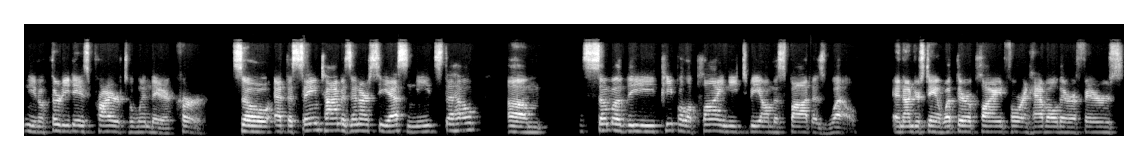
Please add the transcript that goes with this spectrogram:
you know, 30 days prior to when they occur. So at the same time as NRCS needs to help, um, some of the people applying need to be on the spot as well and understand what they're applying for and have all their affairs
